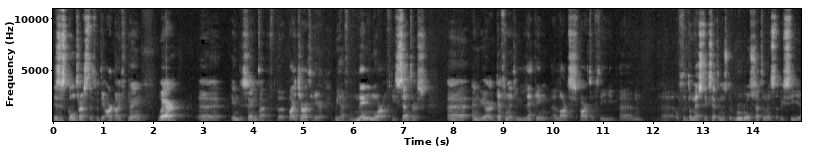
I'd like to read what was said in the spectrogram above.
This is contrasted with the Argive plain, where uh, in the same type of uh, pie chart here, we have many more of these centers, uh, and we are definitely lacking a large part of the um, of the domestic settlements, the rural settlements that we see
